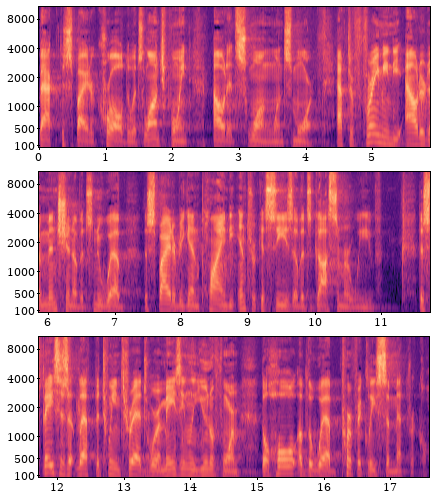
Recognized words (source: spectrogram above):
Back the spider crawled to its launch point, out it swung once more. After framing the outer dimension of its new web, the spider began plying the intricacies of its gossamer weave. The spaces it left between threads were amazingly uniform, the whole of the web perfectly symmetrical.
